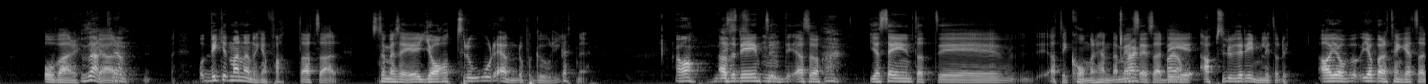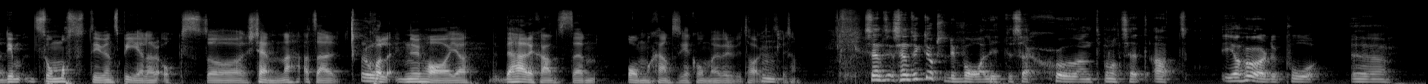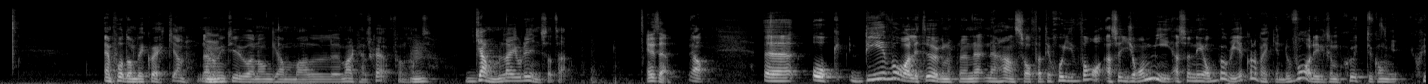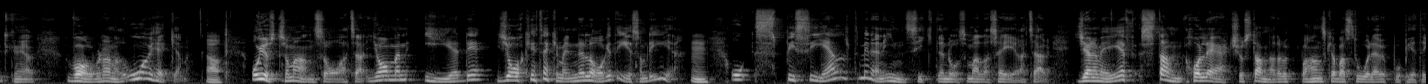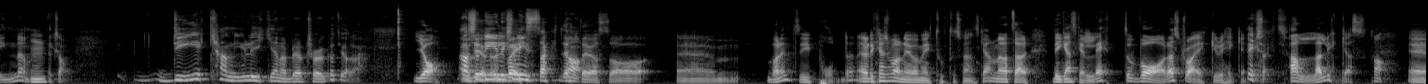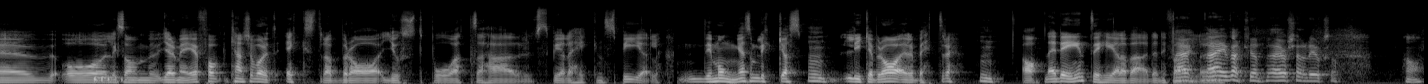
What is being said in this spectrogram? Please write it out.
Och verkar... Verkligen. Vilket man ändå kan fatta att så här, som jag säger, jag tror ändå på guldet nu. Ja, Alltså visst. det är inte, Mm. det, alltså, jag säger inte att det, att det kommer hända, men jag Nej. säger så här, det är absolut rimligt och det, ja, jag, jag bara tänker att så, här, det, så måste ju en spelare också känna att så här, Jo. kolla, nu har jag, det här är chansen om chansen ska komma överhuvudtaget. Mm. Liksom. Sen, sen tyckte jag också det var lite så här skönt på något sätt att jag hörde på eh, en podd om BK Häcken. Där Mm. de intervjuade någon gammal marknadschef. Och sånt. Gamla Jordin så att säga. Just det. Ja. Eh, och det var lite ögonöppnande när, när han sa, för att det har ju varit, alltså jag med, alltså när jag började kolla på Häcken, då var det liksom skyttekung- skyttekungar var och varannat år i Häcken. Ja. Och just som han sa, att så här, ja men är det, jag kan ju tänka mig när laget är som det är. Mm. Och speciellt med den insikten då som alla säger att så här, Jeremejeff har lärt sig att stanna där uppe och han ska bara stå där uppe och peta in den. Mm. Liksom. Det kan ju lika gärna Blair Turgott göra. Ja, Alltså, det, det är det liksom var inte- exakt detta ja. jag sa. ehm, var det inte i podden? Eller det kanske var när jag var med i Totosvenskan. Men att så här, det är ganska lätt att vara striker i Häcken. Exakt. Alla lyckas. Ja. Eh, och liksom Jeremejeff har kanske varit extra bra just på att så här spela Häckens spel. Det är många som lyckas Mm. lika bra eller bättre. Ja, nej det är inte hela världen ifall... Nej, eh, nej, verkligen. Nej, Jag känner det också. Ja.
